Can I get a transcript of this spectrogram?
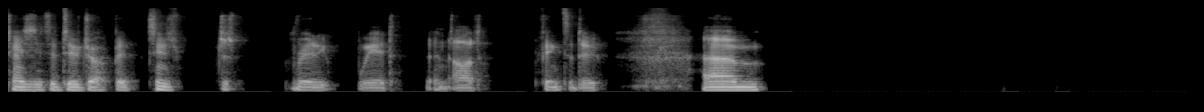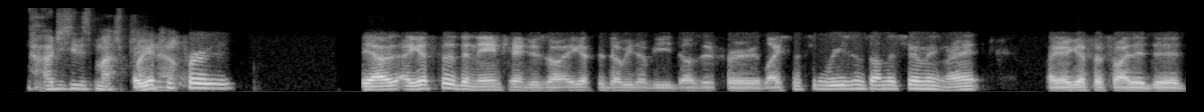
changing it to Doudrop. It seems just really weird and odd thing to do. Um, how do you see this match playing out? For, yeah, I guess the, the name changes. I guess the WWE does it for licensing reasons. I'm assuming, right? Like, I guess that's why they did,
